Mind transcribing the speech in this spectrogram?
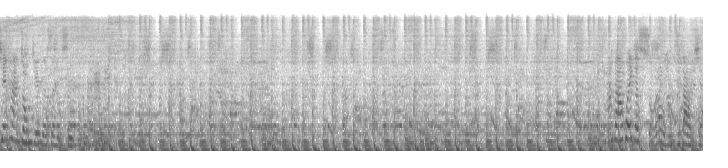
先看中间的摄影师。麻烦挥个手，让我们知道一下。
